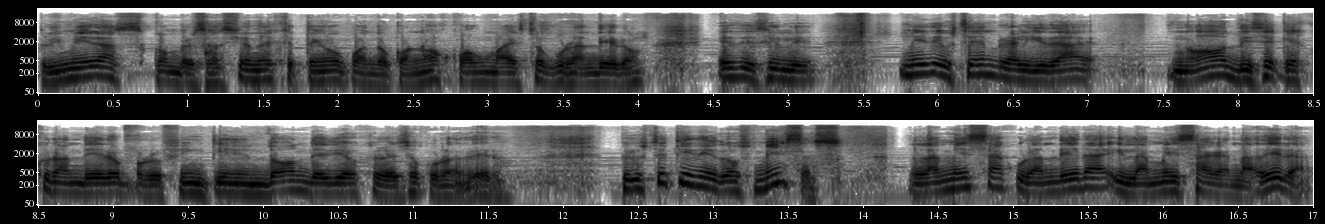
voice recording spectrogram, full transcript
primeras conversaciones que tengo cuando conozco a un maestro curandero es decirle, mire, usted en realidad no dice que es curandero, por fin tiene un don de Dios que lo hizo curandero. Pero usted tiene dos mesas, la mesa curandera y la mesa ganadera,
